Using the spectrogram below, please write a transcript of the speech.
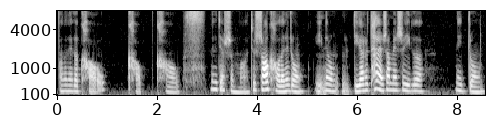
放在那个烤烤烤，那个叫什么？就烧烤的那种，一那种嗯底下是炭，上面是一个那种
